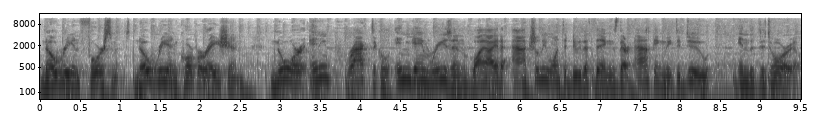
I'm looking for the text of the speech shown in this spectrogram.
no reinforcement, no reincorporation, nor any practical in-game reason why I'd actually want to do the things they're asking me to do in the tutorial.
